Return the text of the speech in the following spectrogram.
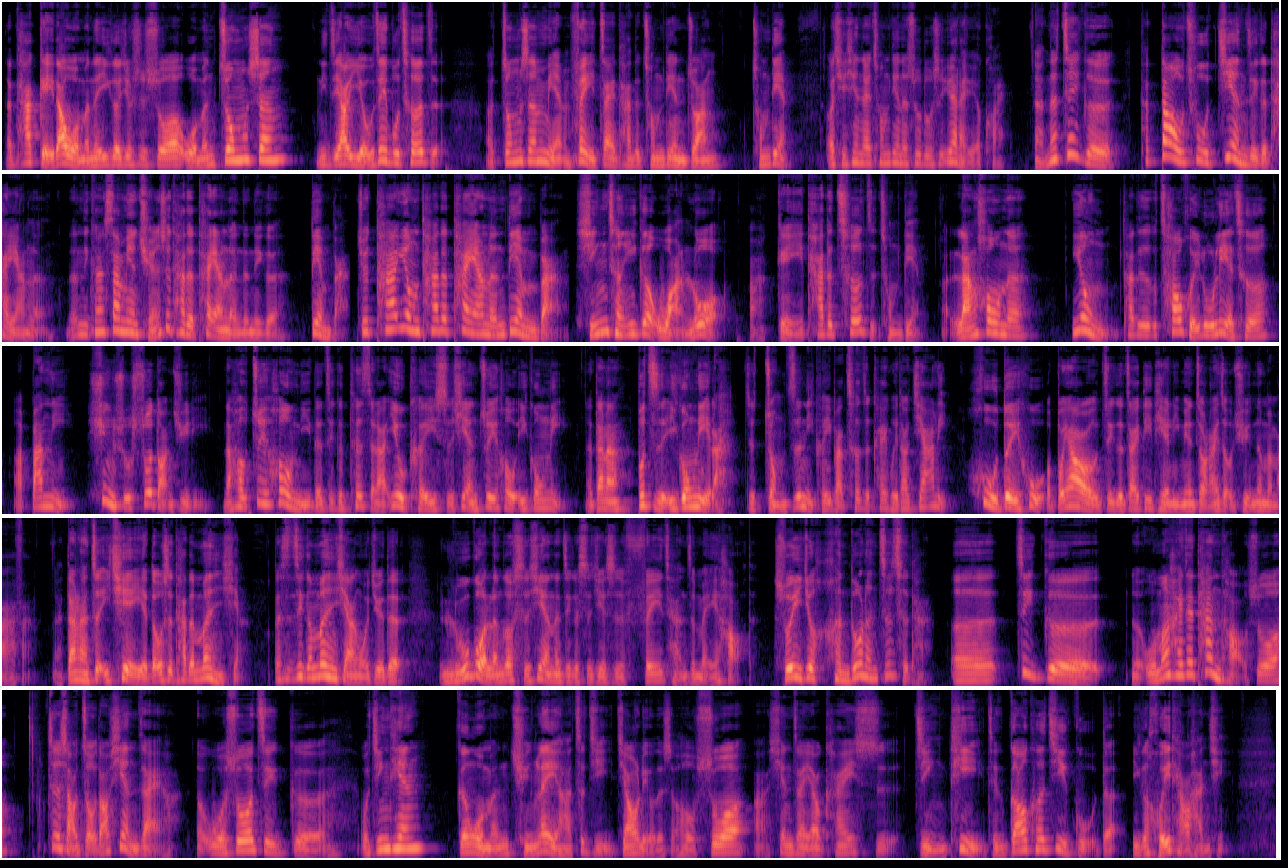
那他给到我们的一个就是说，我们终身你只要有这部车子，呃，终身免费在它的充电桩充电。而且现在充电的速度是越来越快啊！那这个它到处建这个太阳能，那你看上面全是它的太阳能的那个电板，就它用它的太阳能电板形成一个网络啊，给他的车子充电，然后呢，用他的这个超回路列车啊，帮你迅速缩短距离，然后最后你的这个特斯拉又可以实现最后一公里，那当然不止一公里了，就总之你可以把车子开回到家里。户对户，不要这个在地铁里面走来走去那么麻烦啊！当然，这一切也都是他的梦想。但是这个梦想，我觉得如果能够实现，那这个世界是非常之美好的。所以就很多人支持他。呃，这个呃，我们还在探讨说，至少走到现在哈，呃，我说这个，我今天跟我们群内哈自己交流的时候说啊，现在要开始警惕这个高科技股的一个回调行情。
